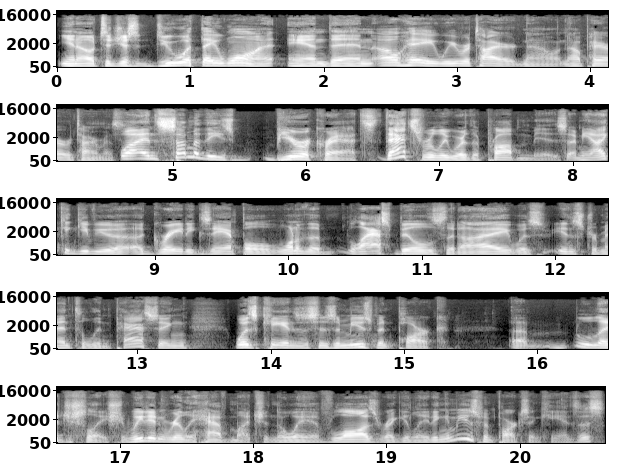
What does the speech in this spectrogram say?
you know, to just do what they want, and then oh hey, we retired now. Now pay our retirements. Well, and some of these bureaucrats, that's really where the problem is. I mean, I could give you a, a great example. One of the last bills that I was instrumental in passing was Kansas's amusement park uh, legislation. We didn't really have much in the way of laws regulating amusement parks in Kansas.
